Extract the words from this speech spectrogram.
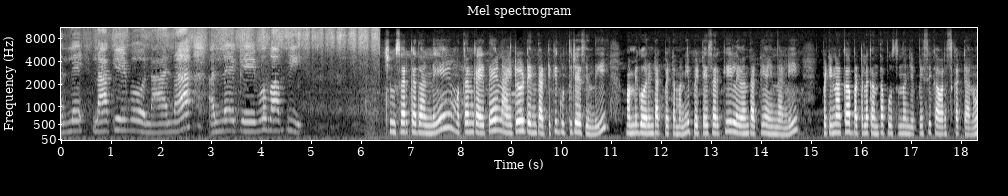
అల్లే నాకేమో నాన్న అల్లేకేమో మమ్మీ. చూసారు కదండి. మొత్తానికి అయితే నైట్ టెన్ థర్టీకి గుర్తు చేసింది. మమ్మీ గోరింటాకు పెట్టమని పెట్టేసరికి లెవెన్ థర్టీ అయిందండి. పెట్టినాక బట్టలకంతా పూస్తుందని చెప్పేసి కవర్స్ కట్టాను.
